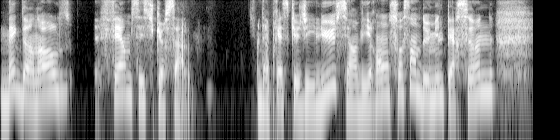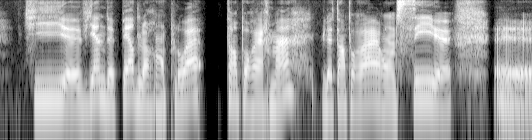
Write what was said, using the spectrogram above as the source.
McDonald's ferme ses succursales. D'après ce que j'ai lu, c'est environ 62 000 personnes qui euh, viennent de perdre leur emploi temporairement. Le temporaire, on le sait euh,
